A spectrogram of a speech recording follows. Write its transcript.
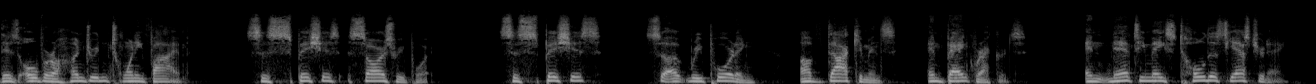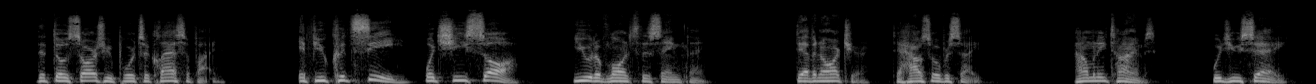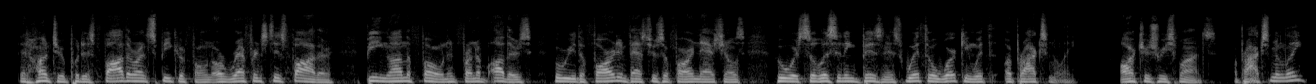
there's over 125 suspicious SARS report, suspicious uh, reporting of documents and bank records. And Nancy Mace told us yesterday that those SARS reports are classified. If you could see what she saw, you would have launched the same thing. Devon Archer to House Oversight. How many times would you say that Hunter put his father on speakerphone or referenced his father being on the phone in front of others who were either foreign investors or foreign nationals who were soliciting business with or working with approximately. Archer's response approximately?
